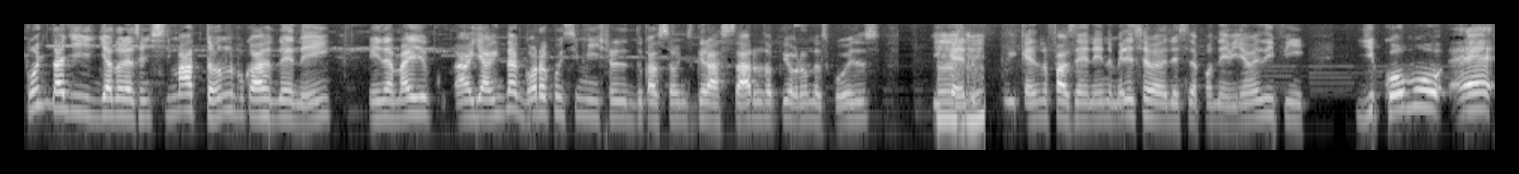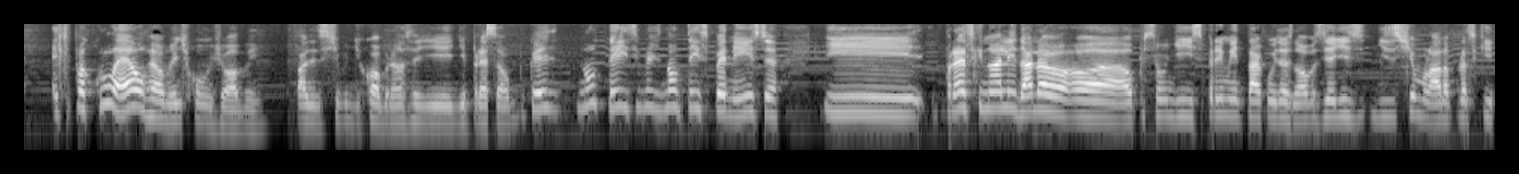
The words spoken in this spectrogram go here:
quantidade de, de adolescentes se matando por causa do Enem, ainda mais e ainda agora com esse Ministério da Educação desgraçado, tá piorando as coisas e, Uhum. querendo, e querendo fazer Enem no meio dessa, dessa pandemia, mas enfim, de como é, é tipo é cruel realmente com o jovem fazer esse tipo de cobrança de, de pressão, porque não tem, simplesmente não tem experiência e parece que não é lhe dada a, a opção de experimentar coisas novas e é des- desestimulada. Parece que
